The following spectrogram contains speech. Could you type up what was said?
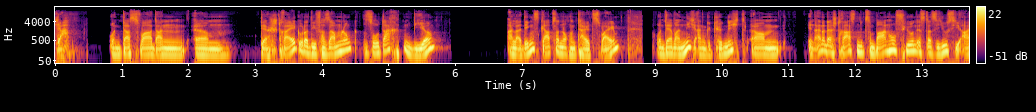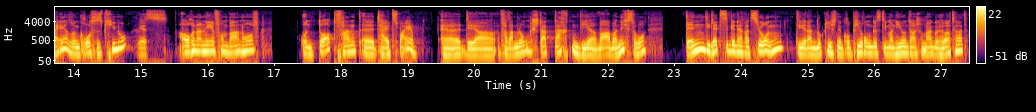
Ja, und das war dann ähm, der Streik oder die Versammlung, so dachten wir. Allerdings gab es dann noch einen Teil 2 und der war nicht angekündigt. Ähm, in einer der Straßen, die zum Bahnhof führen, ist das UCI, so ein großes Kino. Yes. Auch in der Nähe vom Bahnhof. Und dort fand äh, Teil 2 äh, der Versammlung statt, dachten wir, war aber nicht so. Denn die letzte Generation, die ja dann wirklich eine Gruppierung ist, die man hier und da schon mal gehört hat,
